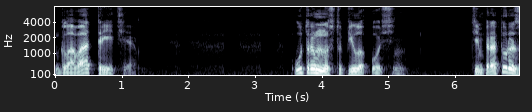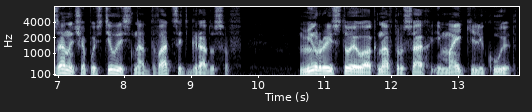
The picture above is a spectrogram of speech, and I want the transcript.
Глава третья. Утром наступила осень. Температура за ночь опустилась на 20 градусов. Мюррей, стоя у окна в трусах и майке, ликует.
